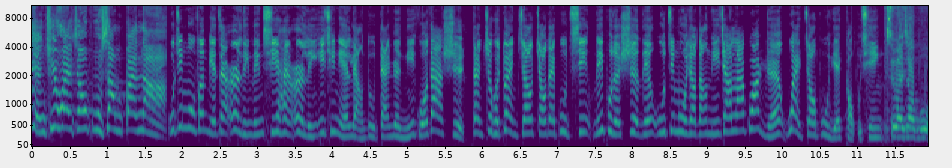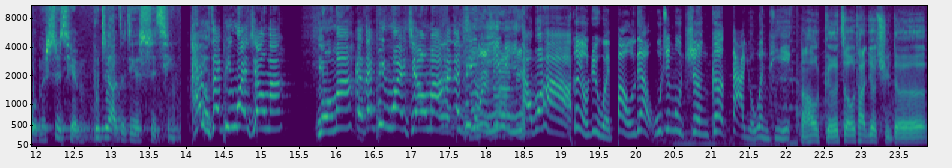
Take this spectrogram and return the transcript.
还有脸去外交部上班呐？吴金木分别在二零零七和二零一七年两度担任尼国大使，但这回断交交代不清。离谱的是，连吴金木要当尼加拉瓜人，外交部也搞不清。所以外交部我们事前不知道这件事情。他有在拼外交吗？有吗？有在拼外交吗？他在拼移民，好不好？更有绿委爆料，吴金木整个大有问题。然后隔周他就取得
